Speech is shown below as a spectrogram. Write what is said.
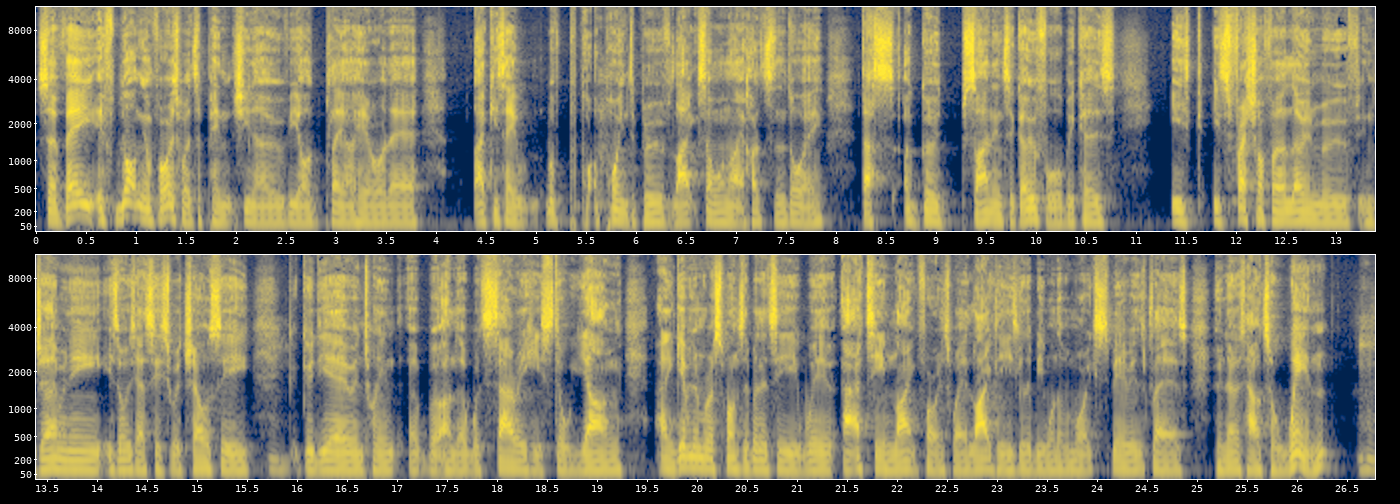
So if they if Nottingham Forest were to pinch, you know, the odd player here or there, like you say, with a point to prove, like someone like Hudson Odoi, that's a good signing to go for because he's he's fresh off a loan move in Germany. He's always had history with Chelsea. Good year in twenty, uh, under with Sarri, he's still young, and giving him responsibility with at a team like Forest, where likely he's going to be one of the more experienced players who knows how to win. Mm-hmm.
